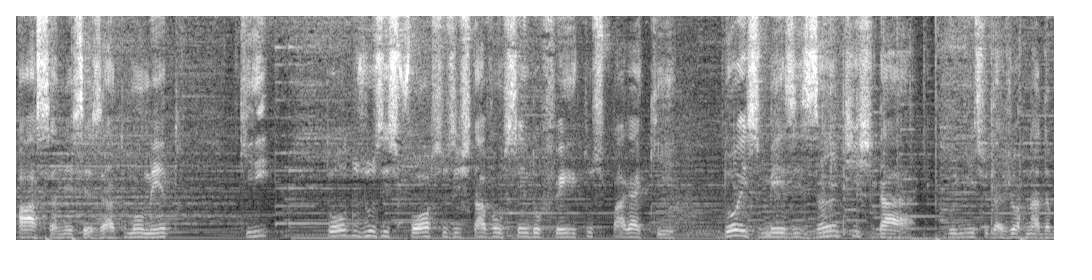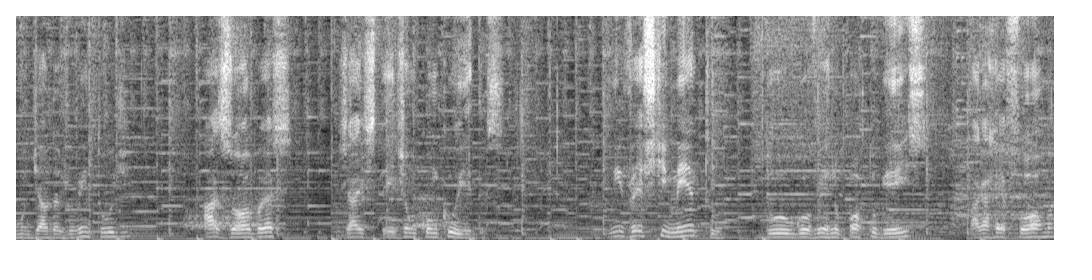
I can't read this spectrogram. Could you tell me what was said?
passa nesse exato momento, que todos os esforços estavam sendo feitos para que, dois meses antes da, do início da Jornada Mundial da Juventude, as obras já estejam concluídas. O investimento do governo português para a reforma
